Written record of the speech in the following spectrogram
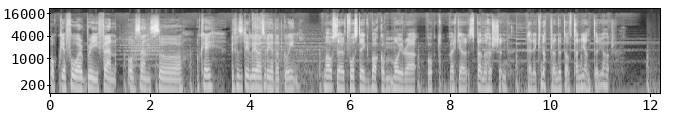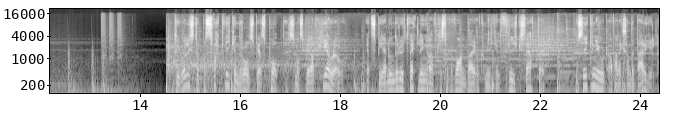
Och jag får briefen och sen så, okej, okay, vi får se till att göra oss redo att gå in. Mouse är två steg bakom Moira och verkar spänna hörseln. Är det knapprandet av tangenter jag hör? Du har lyssnat på Svartviken rollspelspodd som har spelat Hero, ett spel under utveckling av Kristoffer Warnberg och Mikael Fryksäter. Musiken är gjord av Alexander Bergil.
